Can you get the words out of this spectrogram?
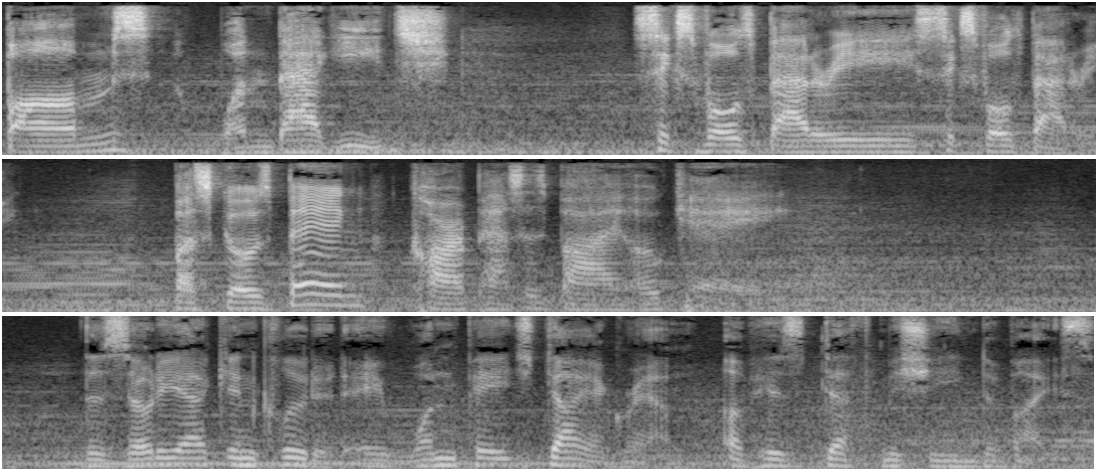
bombs, one bag each, 6 volts battery, 6 volts battery. Bus goes bang, car passes by okay. The Zodiac included a one page diagram of his death machine device.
